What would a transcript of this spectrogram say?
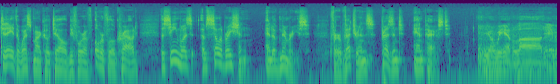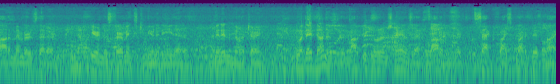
Today at the Westmark Hotel, before an overflow crowd, the scene was of celebration and of memories for veterans present and past. You know, we have a lot, a lot of members that are here in this Fairbanks community that have been in the military. What they've done is a lot of people don't understand is that a lot of them they've sacrificed quite a bit by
